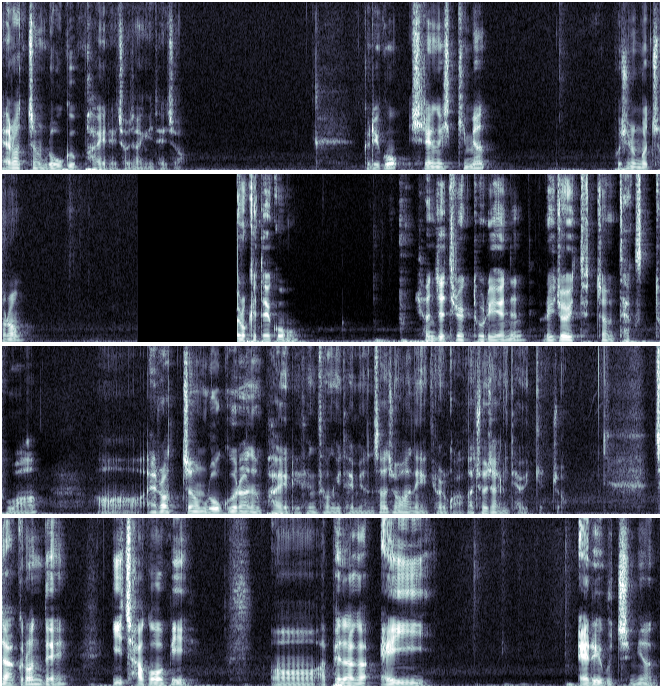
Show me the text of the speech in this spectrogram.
error.log 파일에 저장이 되죠. 그리고 실행을 시키면 보시는 것처럼 이렇게 되고 현재 디렉토리에는 result.txt와 어, error.log라는 파일이 생성이 되면서 저 안에 결과가 저장이 되어 있겠죠. 자, 그런데 이 작업이 어, 앞에다가 a, l을 붙이면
